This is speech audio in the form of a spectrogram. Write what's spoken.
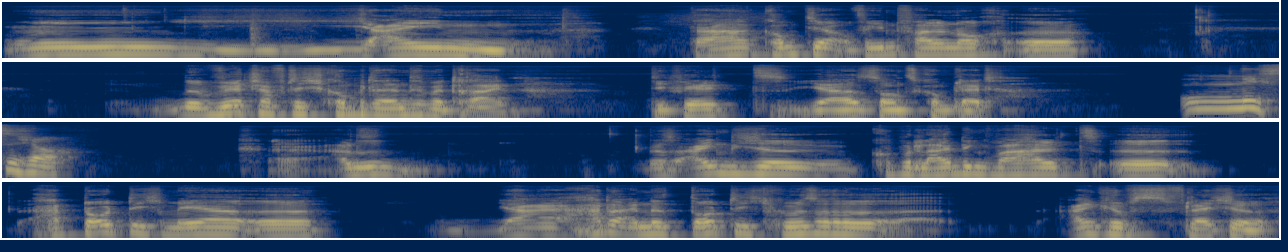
Mm, Jein. Da kommt ja auf jeden Fall noch äh, eine wirtschaftliche Komponente mit rein. Die fehlt ja sonst komplett. Nicht sicher. Äh, Also das eigentliche Kuppeleiding war halt, äh, hat deutlich mehr, äh, ja, er hatte eine deutlich größere äh, Angriffsfläche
